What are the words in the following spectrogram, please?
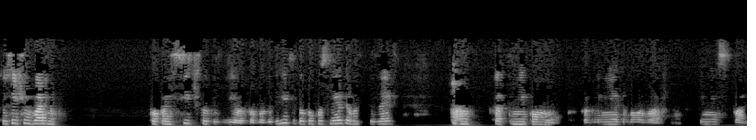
То есть очень важно попросить что-то сделать, поблагодарить, и только после этого сказать, как ты мне помог, как для меня это было важно, как ты мне спас.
